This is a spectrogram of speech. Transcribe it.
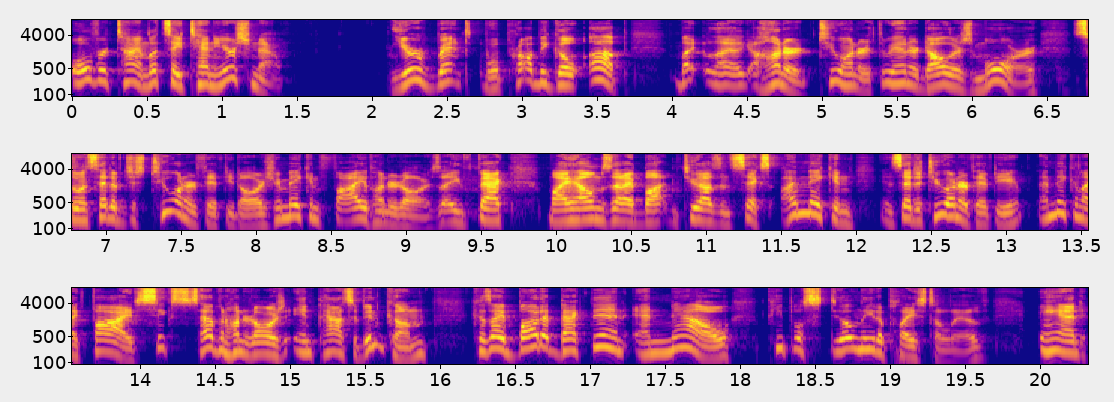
over time, let's say 10 years from now, your rent will probably go up by like 100 200 300 dollars more. So instead of just 250 dollars you're making 500 dollars. In fact my homes that i bought in 2006 i'm making instead of 250 i'm making like five six seven hundred dollars in passive income because i bought it back then and now people still need a place to live and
